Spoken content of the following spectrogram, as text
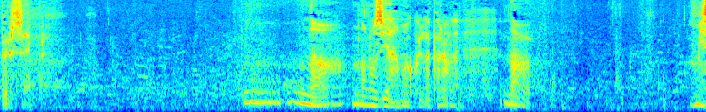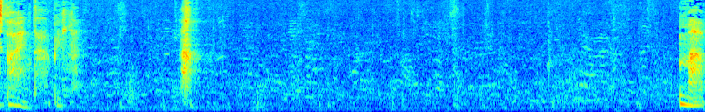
Per sempre. Mm, no, non usiamo quella parola. No. Mi spaventa, Bill. Ma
